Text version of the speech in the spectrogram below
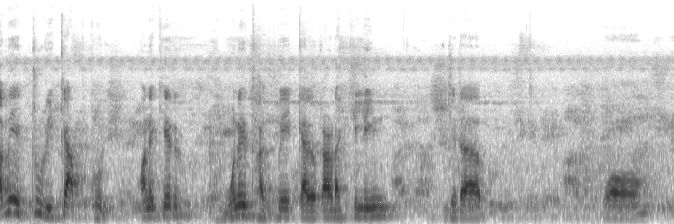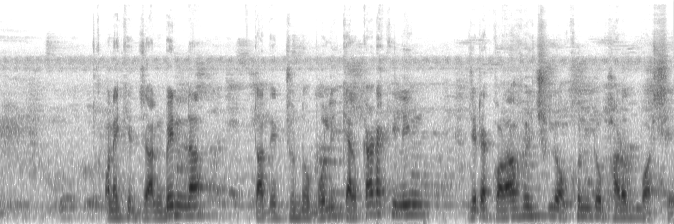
আমি একটু রিক্যাপ করি। অনেকের মনে থাকবে ক্যালকাটা কিলিং যেটা অনেকে জানবেন না, তাদের জন্য বলি ক্যালকাটা কিলিং যেটা করা হয়েছিল অখণ্ড ভারতবর্ষে,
